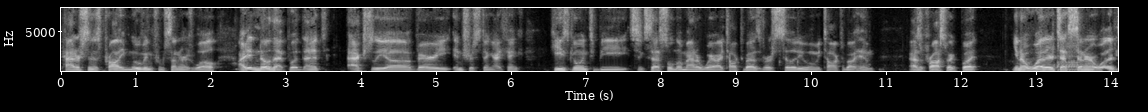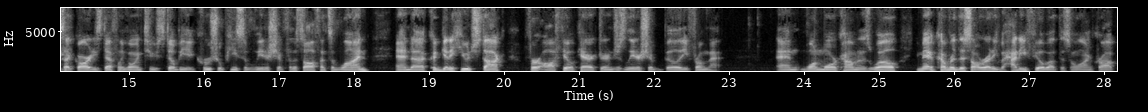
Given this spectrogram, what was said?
Patterson is probably moving from center as well. I didn't know that, but that's actually uh, very interesting. I think he's going to be successful no matter where. I talked about his versatility when we talked about him as a prospect, but you know whether it's at center or whether it's at guard, he's definitely going to still be a crucial piece of leadership for this offensive line, and uh, could get a huge stock for off-field character and just leadership ability from that. And one more comment as well. You may have covered this already, but how do you feel about this O line crop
